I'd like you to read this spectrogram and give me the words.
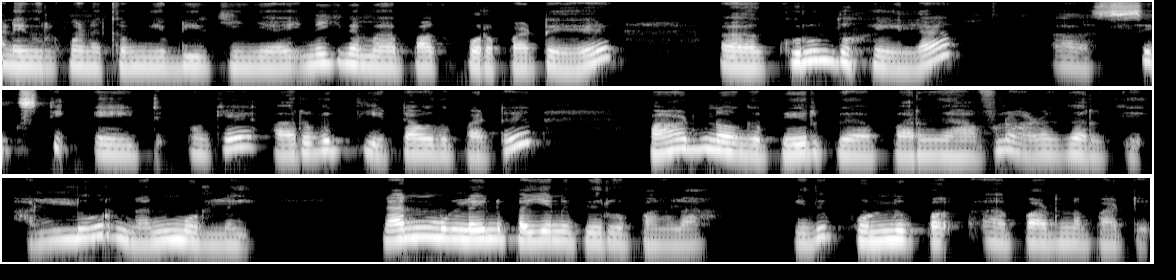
அனைவருக்கும் வணக்கம். எப்படி இருக்கீங்க? இன்னைக்கு நம்ம பார்க்க போகிற பாட்டு, குறுந்தொகையில் சிக்ஸ்டி எயிட் ஓகே அறுபத்தி எட்டாவது பாட்டு. பாடினவங்க பேர் பாருங்கள் அவ்வளோ அழகாக இருக்குது "அல்லூர் நன்முல்லை." நன்முல்லைன்னு பையனுக்கு பேர் வைப்பாங்களா? இது பொண்ணு பா பாடின பாட்டு.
